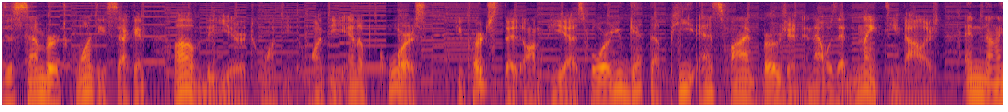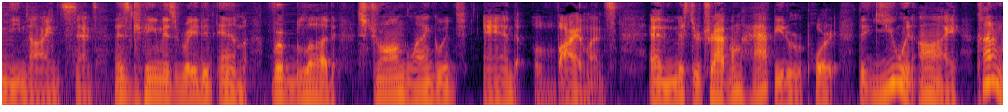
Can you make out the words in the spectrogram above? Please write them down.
December 22nd of the year 2020, and of course, if you purchased it on PS4, you get the PS5 version, and that was at $19.99. This game is rated M for blood, strong language, and violence. And Mr. Trap, I'm happy to report that you and I kind of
